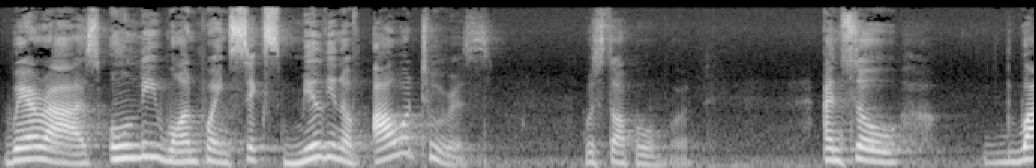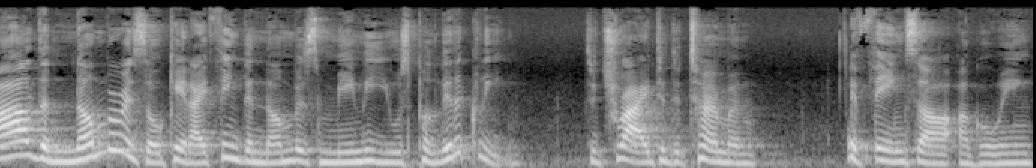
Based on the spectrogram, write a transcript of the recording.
whereas only 1.6 million of our tourists were stopover. And so, while the number is okay, and I think the number is mainly used politically to try to determine if things are, are going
